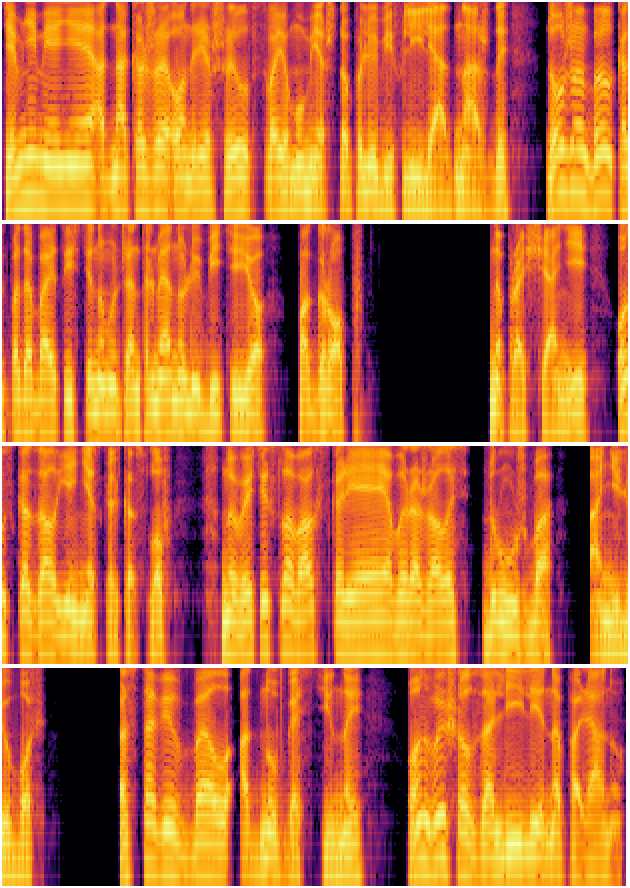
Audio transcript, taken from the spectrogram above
Тем не менее, однако же он решил в своем уме, что, полюбив Лили однажды, должен был, как подобает истинному джентльмену, любить ее по гроб. На прощании он сказал ей несколько слов, но в этих словах скорее выражалась дружба, а не любовь. Оставив Белл одну в гостиной, он вышел за Лили на поляну.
